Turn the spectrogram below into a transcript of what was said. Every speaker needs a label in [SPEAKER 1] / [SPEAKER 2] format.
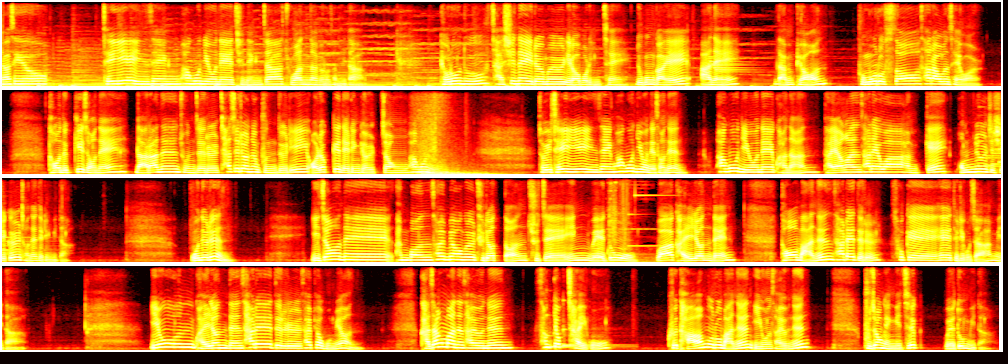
[SPEAKER 1] 안녕하세요. 제2의 인생 황혼이혼의 진행자 조한나 변호사입니다. 결혼 후 자신의 이름을 잃어버린 채 누군가의 아내, 남편, 부모로서 살아온 세월. 더 늦기 전에 나라는 존재를 찾으려는 분들이 어렵게 내린 결정 황혼이혼. 저희 제2의 인생 황혼이혼에서는 황혼 이혼에 관한 다양한 사례와 함께 법률 지식을 전해드립니다. 오늘은 이전에 한번 설명을 드렸던 주제인 외도와 관련된 더 많은 사례들을 소개해 드리고자 합니다. 이혼 관련된 사례들을 살펴보면 가장 많은 사유는 성격 차이고 그 다음으로 많은 이혼 사유는 부정행위, 즉 외도입니다.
